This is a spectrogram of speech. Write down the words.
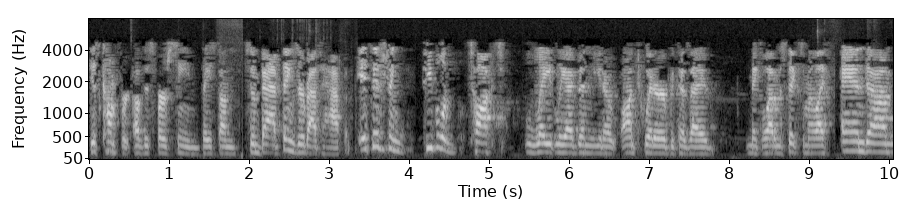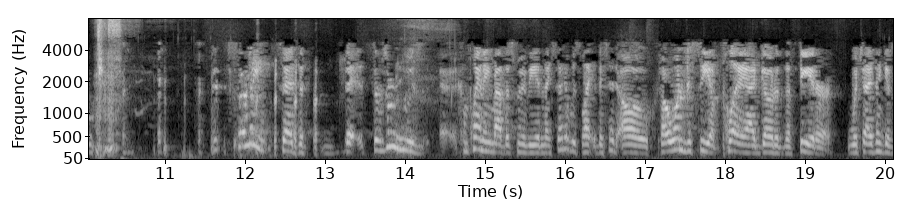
discomfort of this first scene based on some bad things that are about to happen. It's interesting. People have talked lately. I've been, you know, on Twitter because I make a lot of mistakes in my life, and um, somebody said that, that there was somebody who was uh, complaining about this movie, and they said it was like they said, "Oh, if I wanted to see a play, I'd go to the theater," which I think is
